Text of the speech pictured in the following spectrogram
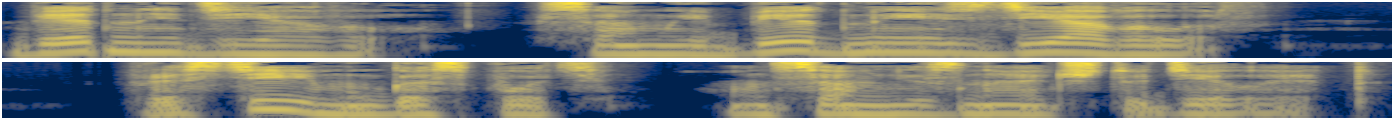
Бедный дьявол, самый бедный из дьяволов. Прости ему, Господь, он сам не знает, что делает.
